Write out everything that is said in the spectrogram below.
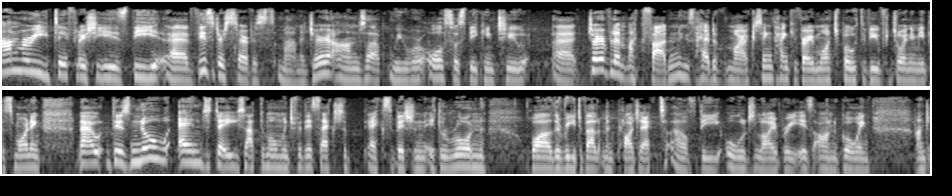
Anne Marie Diffley. She is the uh, Visitor Service Manager, and uh, we were also speaking to uh, Dervla McFadden, who's head of marketing. Thank you very much, both of you, for joining me this morning. Now, there's no end date at the moment for this ex- exhibition. It'll run while the redevelopment project of the old library is ongoing. And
